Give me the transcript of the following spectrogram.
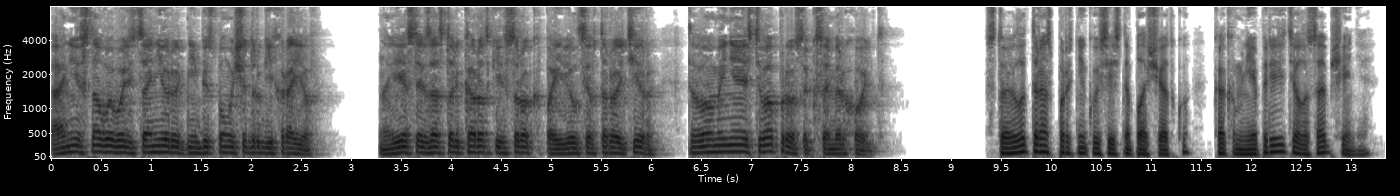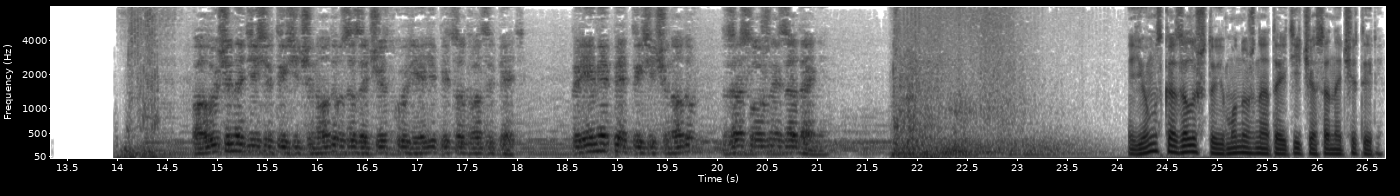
Они снова эволюционируют не без помощи других раев. Но если за столь короткий срок появился второй тир, то у меня есть вопросы к Саммерхольд. Стоило транспортнику сесть на площадку, как мне прилетело сообщение. Получено 10 тысяч нодов за зачистку рели 525. Премия 5 тысяч нодов за сложные задания. Юм сказал, что ему нужно отойти часа на четыре,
